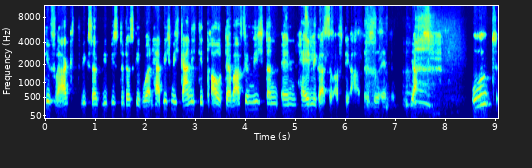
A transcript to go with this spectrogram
gefragt, wie gesagt, wie bist du das geworden? Habe ich mich gar nicht getraut. Der war für mich dann ein Heiliger, so auf die Art. Also ein, ja. Und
